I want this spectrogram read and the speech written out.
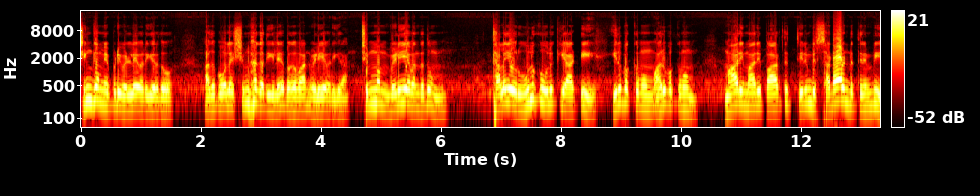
சிங்கம் எப்படி வெளியே வருகிறதோ அதுபோல சிம்மகதியிலே பகவான் வெளியே வருகிறான். சிம்மம் வெளியே வந்ததும் தலையை ஒரு உலுக்கு உலுக்கி ஆட்டி இருபக்கமும் அறுபக்கமும் மாறி மாறி பார்த்து திரும்பி சடாரென்று திரும்பி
